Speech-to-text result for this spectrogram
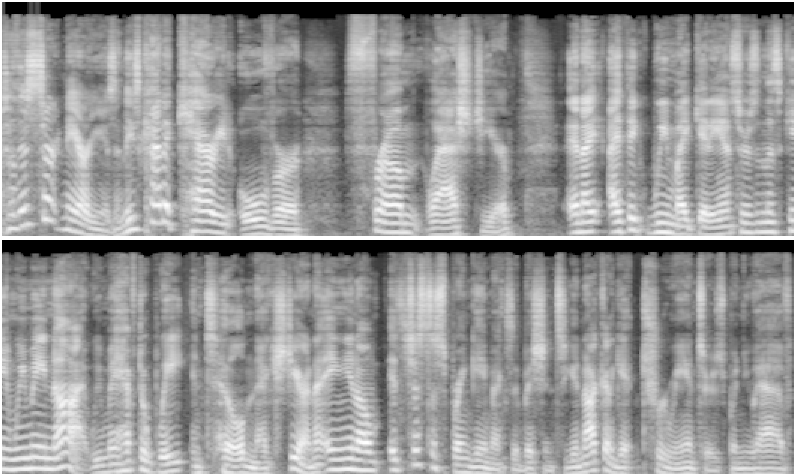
So there's certain areas, and these kind of carried over from last year. And I, I think we might get answers in this game. We may not. We may have to wait until next year. And, and you know, it's just a spring game exhibition. So you're not going to get true answers when you have,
